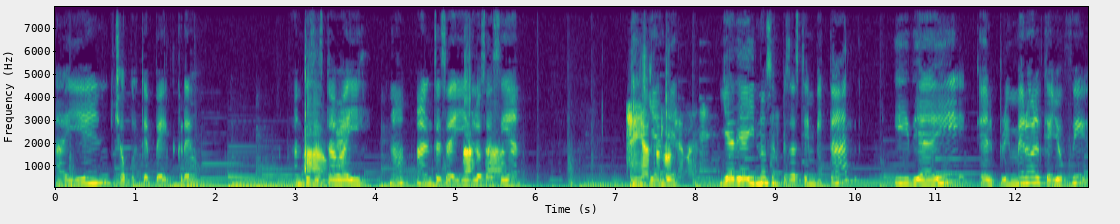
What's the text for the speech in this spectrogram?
ahí en Chapultepec, creo. Antes Ah, estaba ahí, ¿no? Antes ahí Ajá. los hacían. sí ya ya de- Ya de ahí nos empezaste a invitar. Y de ahí, el primero al que yo fui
